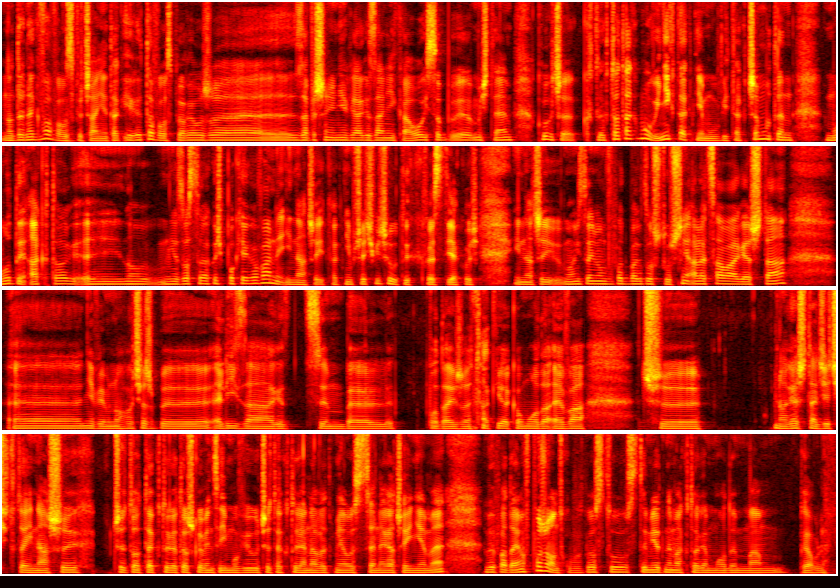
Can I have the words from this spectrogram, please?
no denerwował zwyczajnie, tak irytował, sprawiał, że zawieszenie niewiary zanikało i sobie myślałem, kurczę, kto, kto, tak mówi? Nikt tak nie mówi, tak? Czemu ten młody aktor y, no, nie został jakoś pokierowany inaczej, tak? Nie przećwiczył tych kwestii jakoś inaczej. Moim zdaniem on wypadł bardzo sztucznie, ale cała reszta, e, nie wiem, no chociażby Eliza Cymbel, bodajże tak jako młoda Ewa, czy no reszta dzieci tutaj naszych, czy to te, które troszkę więcej mówiły, czy te, które nawet miały sceny raczej nieme, wypadają w porządku. Po prostu z tym jednym aktorem młodym mam problem.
